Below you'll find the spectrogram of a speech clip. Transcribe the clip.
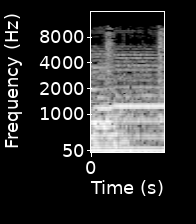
Wijayanto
